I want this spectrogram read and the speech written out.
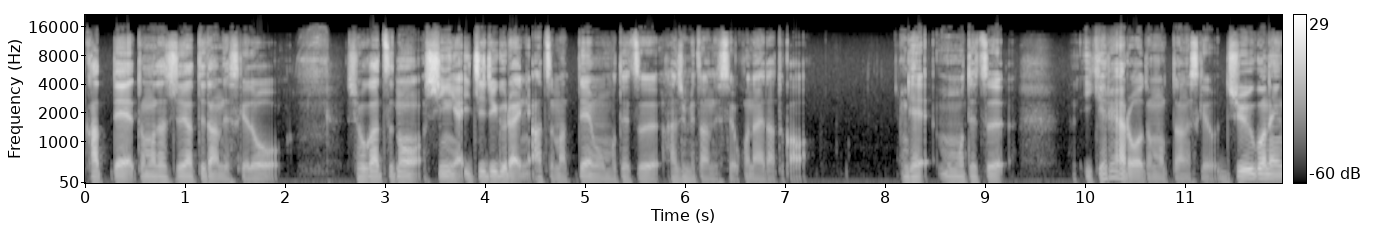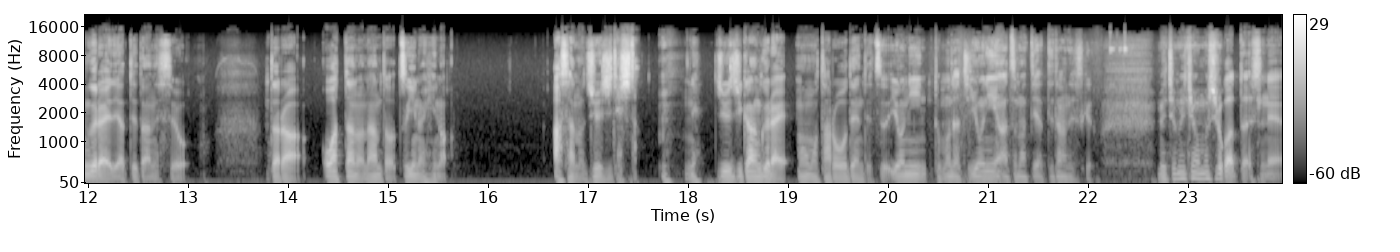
買って友達とやってたんですけど正月の深夜1時ぐらいに集まって桃鉄始めたんですよこの間とかは。で桃鉄いけるやろうと思ったんですけど15年ぐらいでやってたんですよ。たら終わったのなんと次の日の。朝の10時でした。ね、10時間ぐらい桃太郎電鉄。4人友達4人集まってやってたんですけど。めちゃめちゃ面白かったですね。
